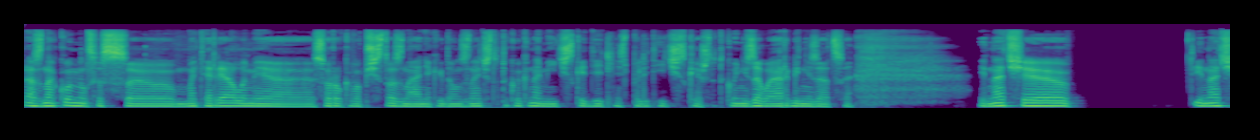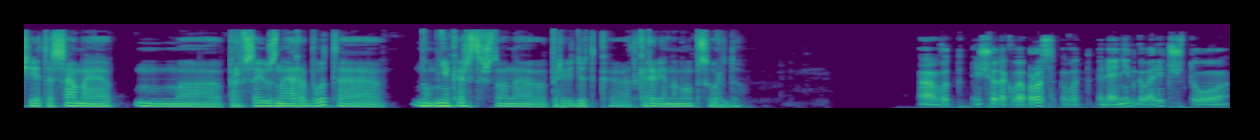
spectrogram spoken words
ознакомился с материалами с уроков обществознания, когда он знает, что такое экономическая деятельность, политическая, что такое низовая организация. Иначе, иначе это самое а, профсоюзная работа, ну, мне кажется, что она приведет к откровенному абсурду. А, вот еще такой вопрос. Вот Леонид говорит, что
